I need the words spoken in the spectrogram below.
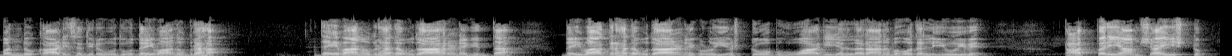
ಬಂದು ಕಾಡಿಸದಿರುವುದು ದೈವಾನುಗ್ರಹ. ದೈವಾನುಗ್ರಹದ ಉದಾಹರಣೆಗಿಂತ ದೈವಾಗ್ರಹದ ಉದಾಹರಣೆಗಳು ಎಷ್ಟೋ ಬಹುವಾಗಿ ಎಲ್ಲರ ಅನುಭವದಲ್ಲಿಯೂ ಇವೆ. ತಾತ್ಪರ್ಯಾಂಶ ಇಷ್ಟು.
